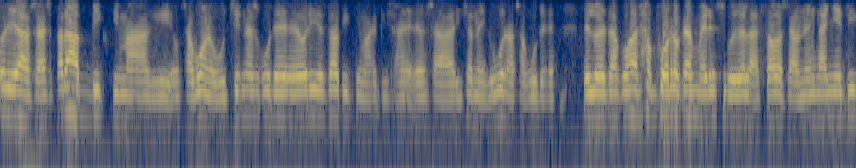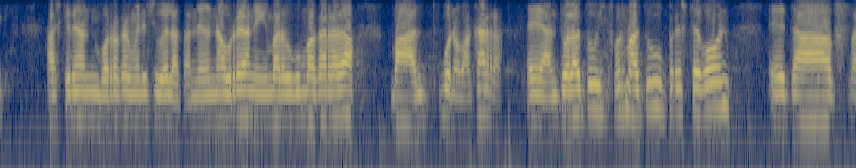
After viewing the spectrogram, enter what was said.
hori da, oza, ez gara biktimak, oza, bueno, gutxienez gure hori ez da biktimak izan, oza, izan nahi duguna, oza, gure leloetako gara borrokak merezu dela, ez da, oza, honen gainetik, azkenean borrokak merezu dela, eta aurrean egin behar dugun bakarra da, ba, bueno, bakarra, eh, antolatu, informatu, prestegon, eta pf,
